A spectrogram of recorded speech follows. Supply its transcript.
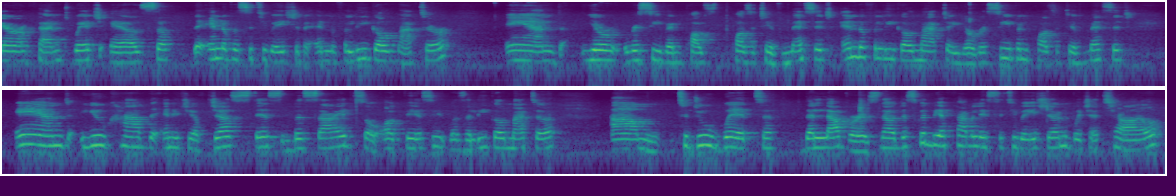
Hierophant, which is the end of a situation, the end of a legal matter, and you're receiving pos positive message. End of a legal matter, you're receiving positive message, and you have the energy of justice beside. So obviously, it was a legal matter um, to do with the lovers. Now, this could be a family situation with a child,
